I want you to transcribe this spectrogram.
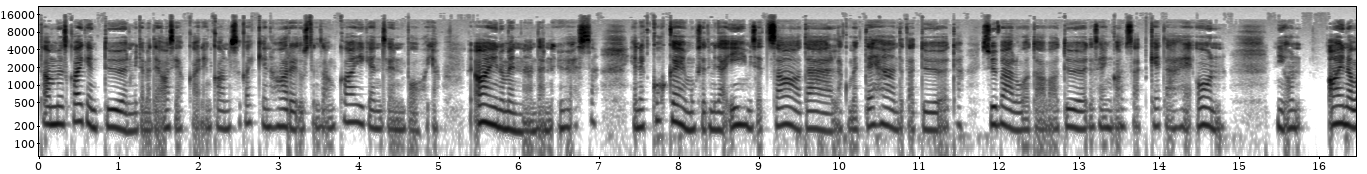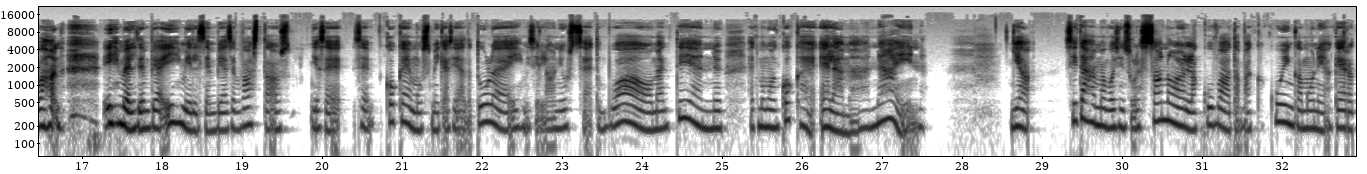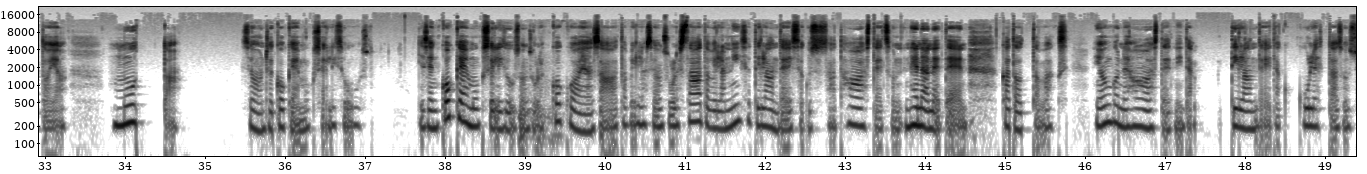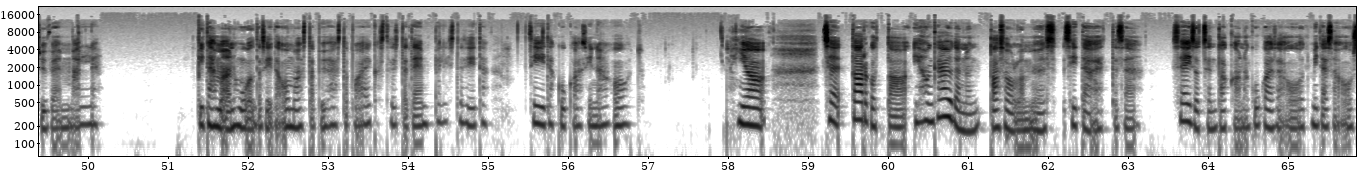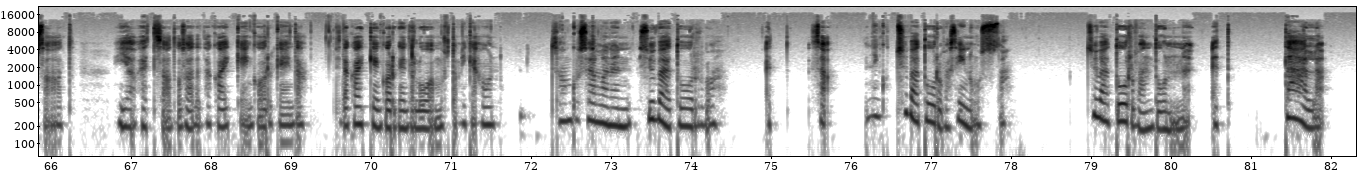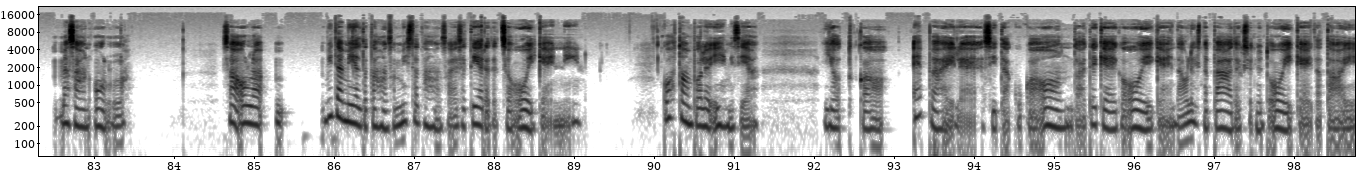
tämä on myös kaiken työn, mitä mä teen asiakkaiden kanssa. Kaikkien harjoitusten on kaiken sen pohja. Me aina mennään tänne yhdessä. Ja ne kokemukset, mitä ihmiset saa täällä, kun me tehdään tätä työtä, syväluotaavaa työtä sen kanssa, että ketä he on, niin on aina vaan ihmeellisempiä ja ihmeellisempiä se vastaus ja se, se kokemus, mikä sieltä tulee ihmisillä, on just se, että wow, mä en tiennyt, että mä voin kokea elämää näin. Ja sitähän mä voisin sulle sanoilla kuvata vaikka kuinka monia kertoja, mutta se on se kokemuksellisuus. Ja sen kokemuksellisuus on sulle koko ajan saatavilla. Se on sulle saatavilla niissä tilanteissa, kun sä saat haasteet sun nenän eteen katsottavaksi. Niin onko ne haasteet niitä tilanteita, kun kuljettaa sun syvemmälle, pitämään huolta siitä omasta pyhästä paikasta, sitä temppelistä, siitä, siitä kuka sinä oot. Ja se tarkoittaa ihan käytännön tasolla myös sitä, että sä seisot sen takana, kuka sä oot, mitä sä osaat, ja että saat osa tätä kaikkein korkeinta, sitä kaikkein korkeinta luomusta, mikä on. Se on kuin sellainen syvä turva, että sä niin kuin syvä turva sinussa. Syvä turvan tunne, että täällä mä saan olla. Saa olla mitä mieltä tahansa, mistä tahansa, ja sä tiedät, että se on oikein niin. Kohta on paljon ihmisiä, jotka epäilee sitä, kuka on, tai tekeekö oikein, tai olisi ne päätökset nyt oikeita, tai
